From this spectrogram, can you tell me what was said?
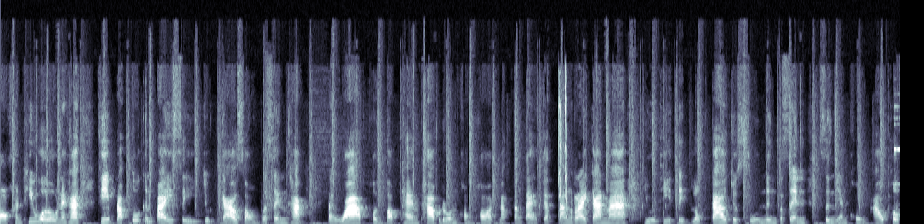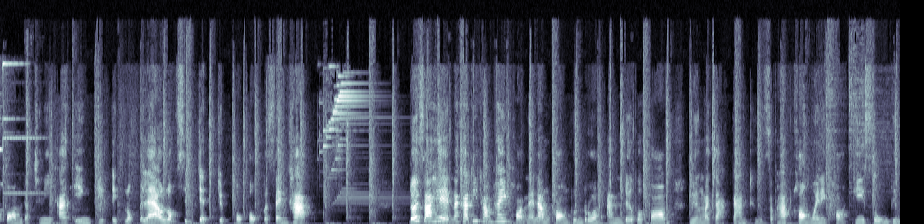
All Country World นะคะ ที่ปรับตัวขึ้นไป 4.92%ค่ะ แต่ว่าผลตอบแทนภาพรวมของพอร์ตนับตั้งแต่จัดตั้งรายการมาอยู่ที่ติดลบ 9.01%ซึ่งยังคง outperform ดัชนีอ้างอิงที่ติดลบไปแล้วลบ 17.66%ค่ะ โดยสาเหตุนะคะที่ทำให้พอร์ตแนะนำกองทุนรวม underperform เนื่องมาจากการถือสภาพคล่องไว้ในพอร์ตที่สูงถึง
